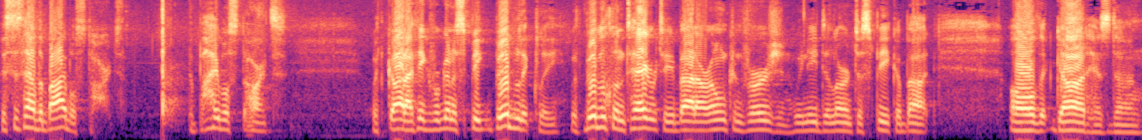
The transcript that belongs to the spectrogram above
This is how the Bible starts. The Bible starts with God. I think if we're going to speak biblically, with biblical integrity about our own conversion, we need to learn to speak about all that God has done.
